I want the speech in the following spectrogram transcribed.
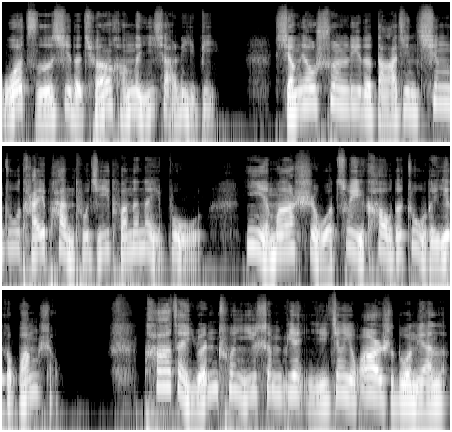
我仔细的权衡了一下利弊，想要顺利的打进青珠台叛徒集团的内部，叶妈是我最靠得住的一个帮手。她在袁春怡身边已经有二十多年了，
